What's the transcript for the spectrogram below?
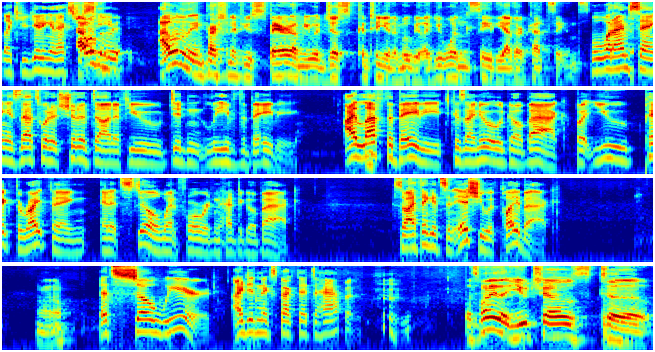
like you're getting an extra I was, scene. I was under the impression if you spared him, you would just continue the movie. Like you wouldn't see the other cutscenes. Well, what I'm saying is that's what it should have done if you didn't leave the baby. I left the baby because I knew it would go back, but you picked the right thing and it still went forward and had to go back. So I think it's an issue with playback. I don't know. That's so weird. I didn't expect that to happen. It's funny that you chose to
